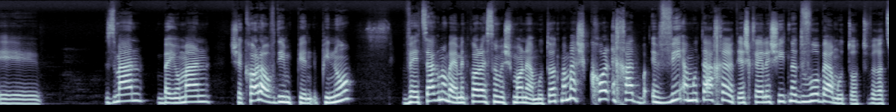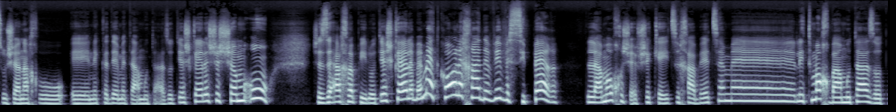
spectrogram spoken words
אה, זמן ביומן שכל העובדים פינו, והצגנו בהם את כל ה-28 עמותות, ממש כל אחד הביא עמותה אחרת. יש כאלה שהתנדבו בעמותות ורצו שאנחנו אה, נקדם את העמותה הזאת, יש כאלה ששמעו שזה אחלה פעילות, יש כאלה באמת, כל אחד הביא וסיפר למה הוא חושב שקיי צריכה בעצם אה, לתמוך בעמותה הזאת.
